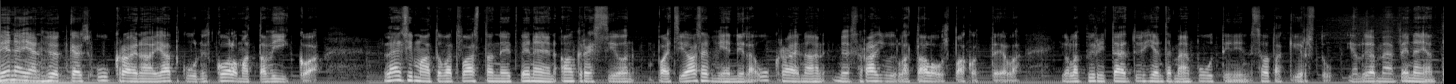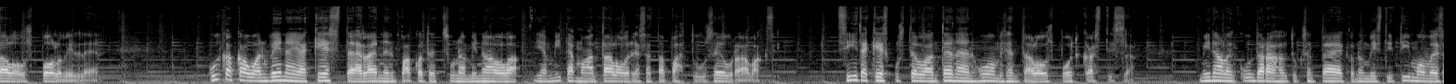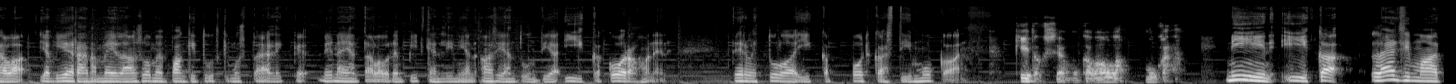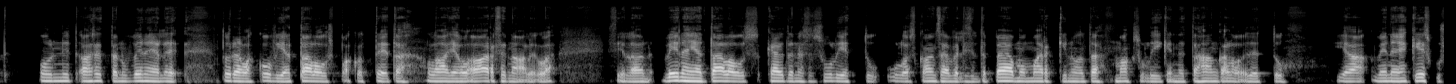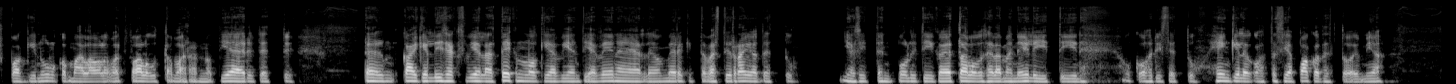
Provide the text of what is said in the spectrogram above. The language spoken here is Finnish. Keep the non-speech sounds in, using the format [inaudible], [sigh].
Venäjän hyökkäys Ukrainaan jatkuu nyt kolmatta viikkoa. Länsimaat ovat vastanneet Venäjän aggressioon paitsi aseviennillä Ukrainaan myös rajuilla talouspakotteilla, jolla pyritään tyhjentämään Putinin sotakirstu ja lyömään Venäjän talous polvilleen. Kuinka kauan Venäjä kestää lännen pakotetsunamin alla ja mitä maan taloudessa tapahtuu seuraavaksi? Siitä keskustellaan tänään huomisen talouspodcastissa – minä olen kuntarahoituksen pääekonomisti Timo Vesala ja vieraana meillä on Suomen Pankin tutkimuspäällikkö Venäjän talouden pitkän linjan asiantuntija Iikka Korhonen. Tervetuloa Iikka podcastiin mukaan. Kiitoksia, mukava olla mukana. Niin, Iikka, länsimaat on nyt asettanut Venäjälle todella kovia talouspakotteita laajalla arsenaalilla – siellä on Venäjän talous käytännössä suljettu ulos kansainvälisiltä pääomamarkkinoilta, maksuliikennettä hankaloitettu ja Venäjän keskuspankin ulkomailla olevat valuuttavarannot jäädytetty. Tämän kaiken lisäksi vielä teknologiavientiä Venäjälle on merkittävästi rajoitettu ja sitten politiikan ja talouselämän eliittiin on kohdistettu henkilökohtaisia pakotetoimia.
